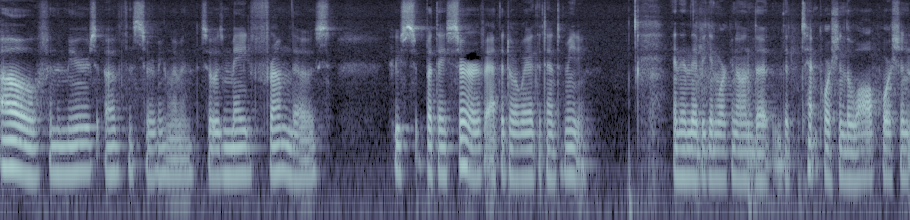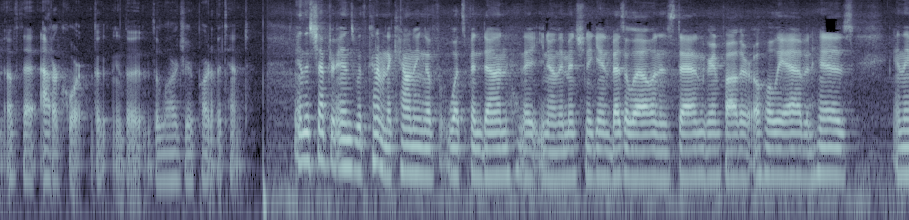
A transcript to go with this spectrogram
oh from the mirrors of the serving women so it was made from those who but they serve at the doorway of the tent of meeting and then they begin working on the the tent portion the wall portion of the outer court the the, the larger part of the tent and this chapter ends with kind of an accounting of what's been done. They, you know, they mention again Bezalel and his dad and grandfather, Oholiab and his, and they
